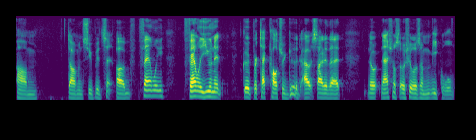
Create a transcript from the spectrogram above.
um, dumb and stupid. Uh, family family unit good. Protect culture good. Outside of that, no National Socialism equal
